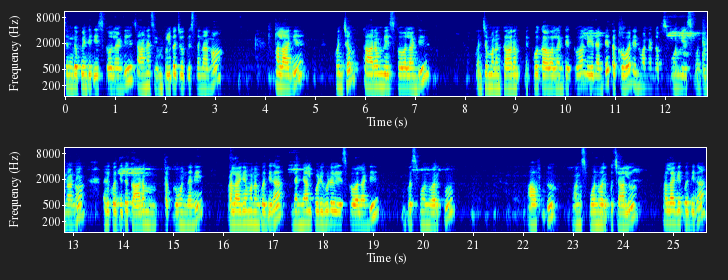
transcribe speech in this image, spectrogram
శనగపిండి తీసుకోవాలండి. చాలా సింపుల్గా చూపిస్తున్నాను. అలాగే కొంచెం కారం వేసుకోవాలండి. కొంచెం మనం కారం ఎక్కువ కావాలంటే ఎక్కువ లేదంటే తక్కువ. నేను వన్ అండ్ హాఫ్ స్పూన్ వేసుకుంటున్నాను. అది కొద్దిగా కారం తక్కువ ఉందని. అలాగే మనం కొద్దిగా ధనియాల పొడి కూడా వేసుకోవాలండి. ఒక స్పూన్ వరకు. హాఫ్ టు వన్ స్పూన్ వరకు చాలు. అలాగే కొద్దిగా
